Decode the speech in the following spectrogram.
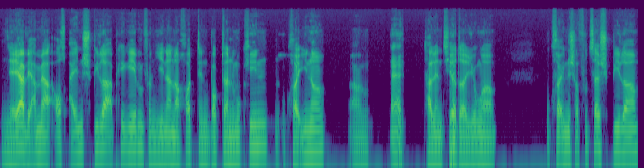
Ja, ja, wir haben ja auch einen Spieler abgegeben von Jena nach Hot, den Bogdan Mukin, ein Ukrainer, ähm, Ja. talentierter, junger ukrainischer Futsalspieler,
